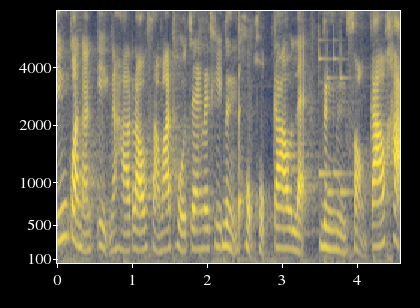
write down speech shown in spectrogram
ยิ่งกว่านั้นอีกนะคะ เราสามารถโทรแจ้งได้ที่ 1669 และ 1129 ค่ะ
